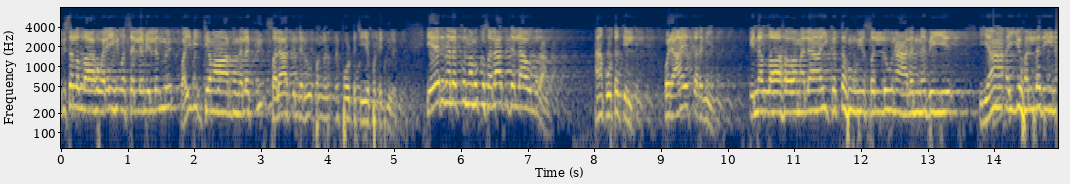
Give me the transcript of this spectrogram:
നബിസല്ലാഹു അലൈഹി വസല്ലമിൽ നിന്ന് വൈവിധ്യമാർന്ന നിലയ്ക്ക് സ്വലാത്തിന്റെ രൂപങ്ങൾ റിപ്പോർട്ട് ചെയ്യപ്പെട്ടിട്ടുണ്ട്. ഏത് നിലക്കും നമുക്ക് സ്വലാത്ത് ചെല്ലാവുന്നതാണ്. ആ കൂട്ടത്തിൽ ഒരായത്തിറങ്ങി إن الله وملائكته يصلون على النبي يا أيها الذين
